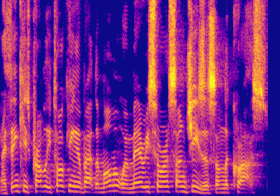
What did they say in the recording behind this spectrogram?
I think he's probably talking about the moment when Mary saw her son Jesus on the cross.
